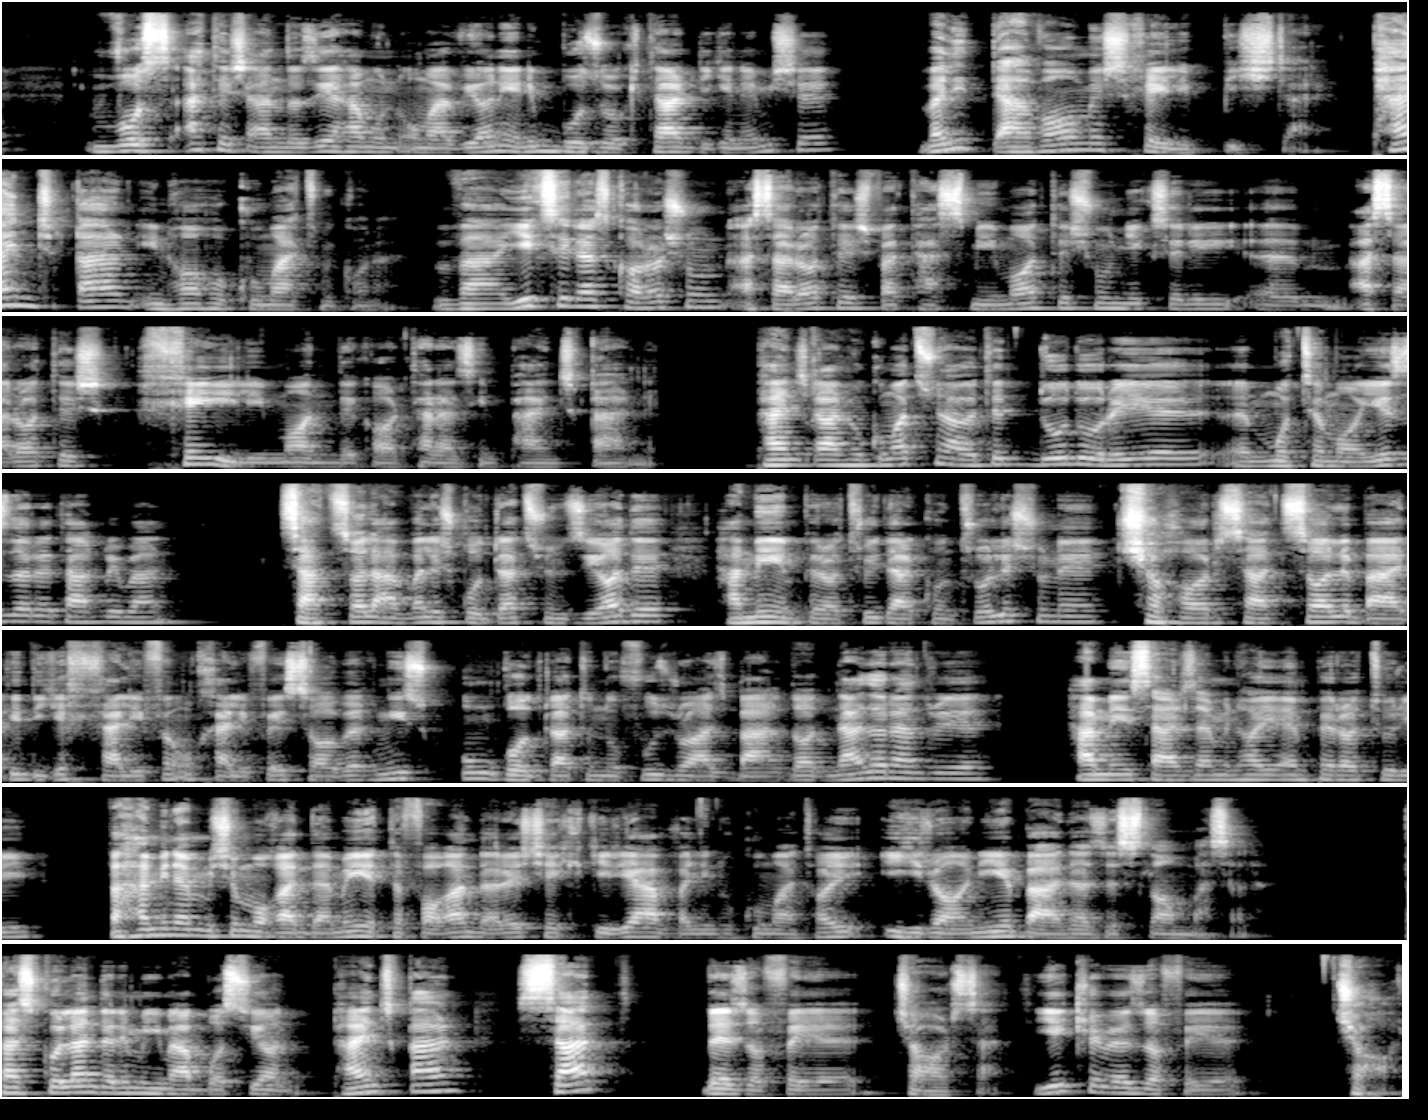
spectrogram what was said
وسعتش اندازه همون امویان یعنی بزرگتر دیگه نمیشه ولی دوامش خیلی بیشتره. پنج قرن اینها حکومت می‌کنن و یک سری از کاراشون اثراتش و تصمیماتشون یک سری اثراتش خیلی ماندگارتر از این پنج قرنه. پنج قرن حکومتشون البته دو دوره متمایز داره تقریبا. صد سال اولش قدرتشون زیاده همه امپراتوری در کنترلشونه. 400 سال بعدی دیگه خلیفه اون خلیفه سابق نیست. اون قدرت و نفوذ رو از بغداد ندارن روی همه سرزمین های امپراتوری. و همینم هم میشه مقدمه اتفاقا برای شکلگیری اولین حکومت های ایرانی بعد از اسلام مثلا. پس کلا داریم میگیم عباسیان پنج قرن 100 به اضافه 400 یک به اضافه چهار.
